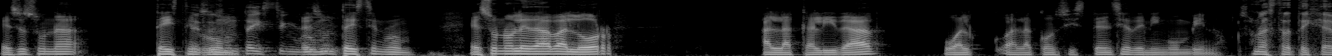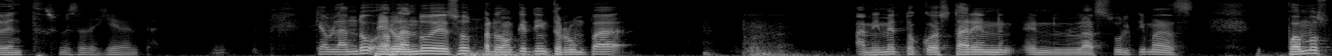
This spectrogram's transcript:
Eso es una tasting Eso room. es un tasting room. Es un tasting room. Eso no le da valor a la calidad o al- a la consistencia de ningún vino. Es una estrategia de venta. Es una estrategia de venta. Que hablando, Pero- hablando de eso, perdón que te interrumpa. A mí me tocó estar en, en las últimas. Podemos,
